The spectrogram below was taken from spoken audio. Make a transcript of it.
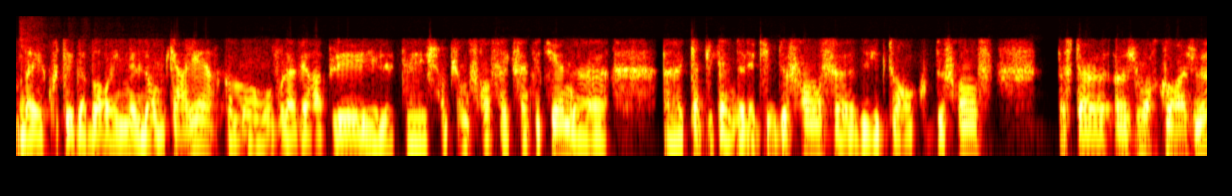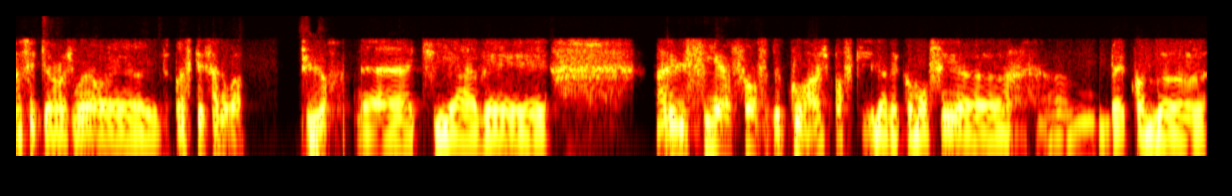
Bah écoutez, d'abord une énorme carrière, comme on vous l'avait rappelé, il était champion de France avec Saint-Étienne, capitaine de l'équipe de France, euh, des victoires en Coupe de France. C'était un, un joueur courageux, c'était un joueur, euh, un Stéphanois pur, euh, qui avait réussi à force de courage parce qu'il avait commencé euh, ben, comme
